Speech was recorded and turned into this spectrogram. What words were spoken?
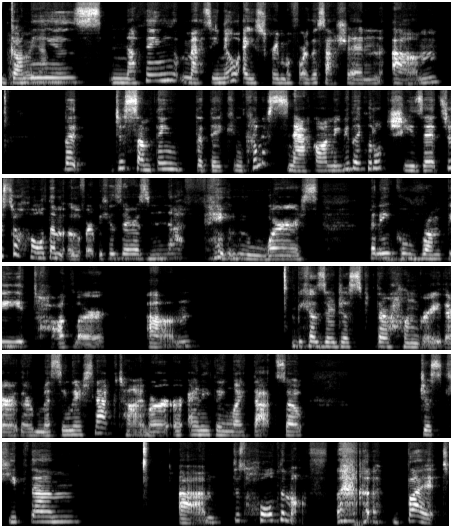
gummies, oh, yeah. nothing messy, no ice cream before the session. Um, but just something that they can kind of snack on, maybe like little Cheez Its, just to hold them over because there is nothing worse than a grumpy toddler. Um, because they're just they're hungry they're they're missing their snack time or, or anything like that. So just keep them um, just hold them off. But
